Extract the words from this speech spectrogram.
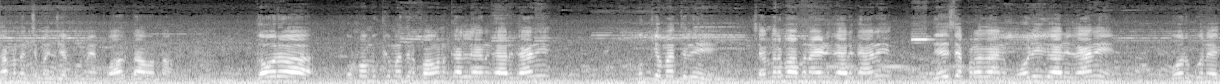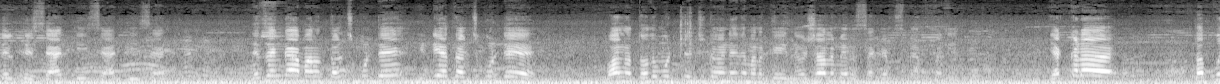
గమనించమని చెప్పి మేము పోతా ఉన్నాం. గౌరవ ఉప ముఖ్యమంత్రి పవన్ కళ్యాణ్ గారు కానీ ముఖ్యమంత్రి చంద్రబాబు నాయుడు గారు కానీ దేశ ప్రధాని మోడీ గారు కానీ కోరుకునేది ఒకటి శాంతి శాంతి శాంతి. నిజంగా మనం తలుచుకుంటే ఇండియా తలుచుకుంటే వాళ్ళని తొదముట్టించడం అనేది మనకి నిమిషాల మీద సెకండ్స్ మీద పని. ఎక్కడ తప్పు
